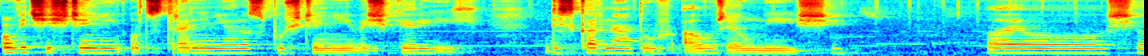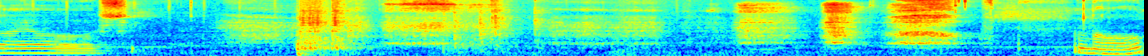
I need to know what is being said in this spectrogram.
o vyčištění, odstranění a rozpuštění veškerých diskarnátů v auře u Míši. Lajoš, lajoš. No.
